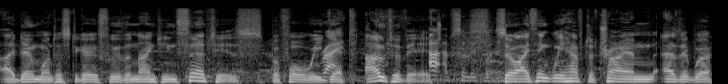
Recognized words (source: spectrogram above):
I don't want us to go through the 1930s before we Right. get out of it. Absolutely. So I think we have to try and, as it were,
